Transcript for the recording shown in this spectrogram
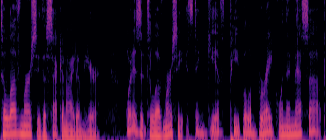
To love mercy, the second item here. What is it to love mercy? It's to give people a break when they mess up.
